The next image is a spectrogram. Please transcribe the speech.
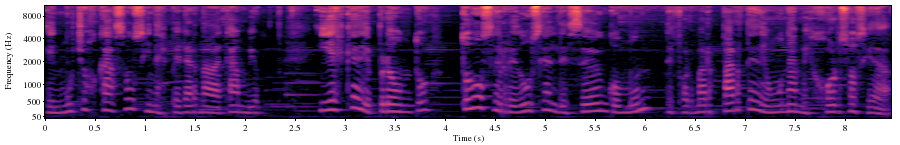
en muchos casos sin esperar nada a cambio. Y es que de pronto todo se reduce al deseo en común de formar parte de una mejor sociedad.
